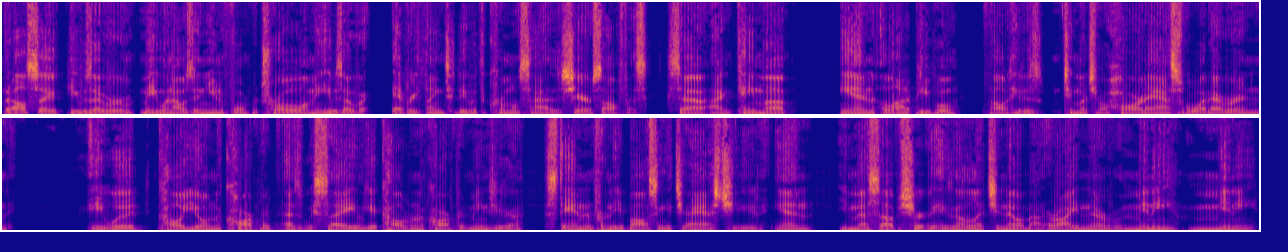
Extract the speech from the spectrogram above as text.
But also, he was over me when I was in uniform patrol. I mean, he was over everything to do with the criminal side of the sheriff's office. So I came up, and a lot of people thought he was too much of a hard ass or whatever. And he would call you on the carpet, as we say. You get called on the carpet means you're going to stand in front of your boss and get your ass chewed. And you mess up, sure, he's going to let you know about it, right? And there were many, many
